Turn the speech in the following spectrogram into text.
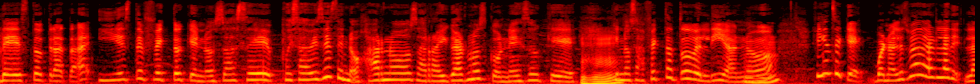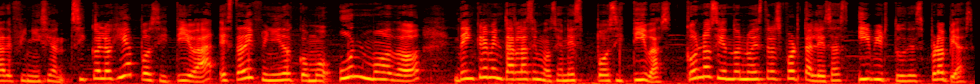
de esto trata y este efecto que nos hace, pues a veces enojarnos, arraigarnos con eso que, que nos afecta todo el día, ¿no? Fíjense que, bueno, les voy a dar la, de- la definición. Psicología positiva está definido como un modo de incrementar las emociones positivas, conociendo nuestras fortalezas y virtudes propias.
